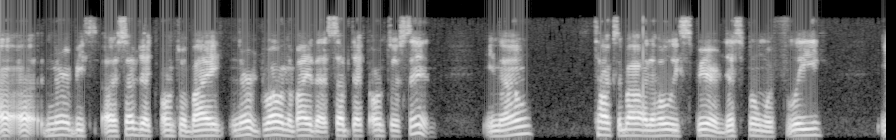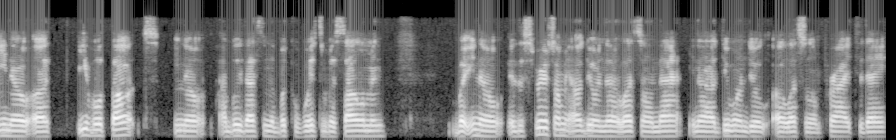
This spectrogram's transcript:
uh, uh, nor be uh, subject unto a body, nor dwell in the body that is subject unto sin. You know, talks about the Holy Spirit discipline will flee. You know, uh, evil thoughts. You know, I believe that's in the book of Wisdom of Solomon. But you know, if the Spirit's on me, I'll do another lesson on that. You know, I do want to do a lesson on pride today.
